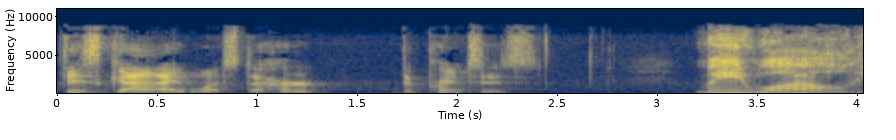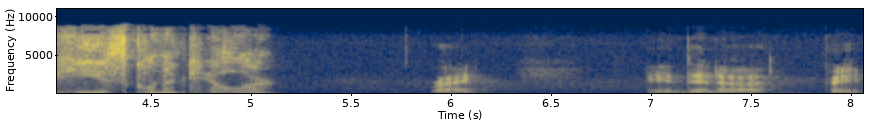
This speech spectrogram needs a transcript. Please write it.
this guy wants to hurt the princess Meanwhile, he's gonna kill her. right. And then uh but he,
